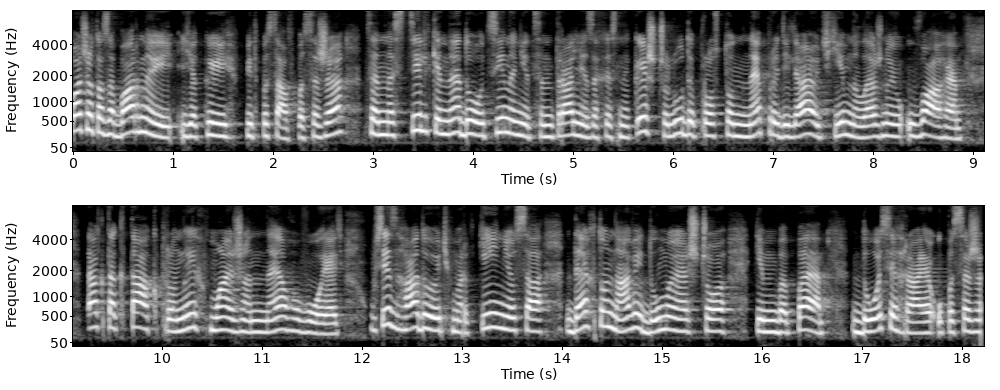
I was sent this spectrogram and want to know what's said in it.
Пачо та Забарний, який підписав ПСЖ, це настільки недооцінені центральні захисники, що люди просто не приділяють їм належної уваги. Так, так, так про них майже не говорять. Усі згадують Маркіньоса, дехто навіть думає, що Кімбепе досі грає у ПСЖ.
